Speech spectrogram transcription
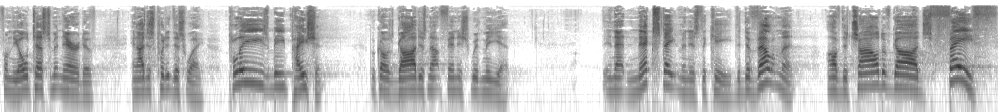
from the Old Testament narrative. And I just put it this way Please be patient because God is not finished with me yet. And that next statement is the key. The development of the child of God's faith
